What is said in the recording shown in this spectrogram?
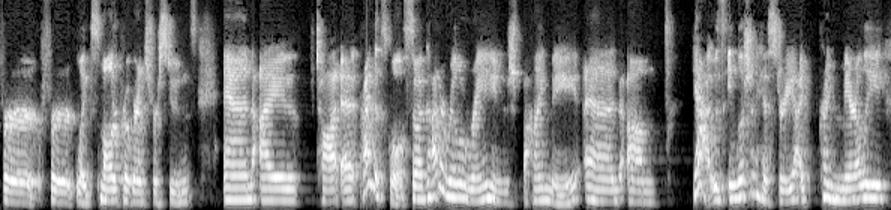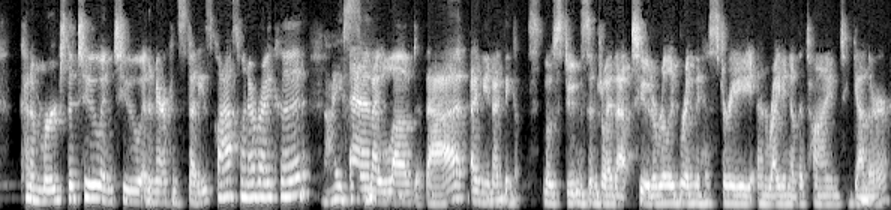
for for like smaller programs for students, and I taught at private schools. So I've got a real range behind me, and um, yeah, it was English and history. I primarily kind of merge the two into an American Studies class whenever I could. Nice. And I loved that. I mean, I think most students enjoy that too, to really bring the history and writing of the time together.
